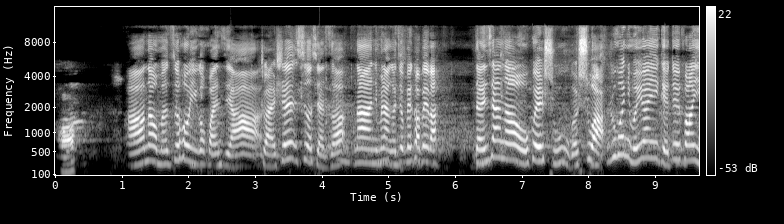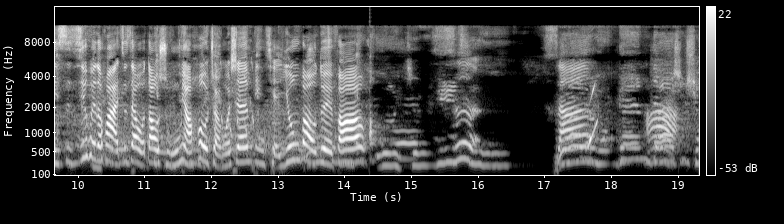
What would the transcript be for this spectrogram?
好。好，那我们最后一个环节啊，转身做选择。那你们两个就背靠背吧。等一下呢，我会数五个数啊。如果你们愿意给对方一次机会的话，就在我倒数五秒后转过身，并且拥抱对方。四、三、请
